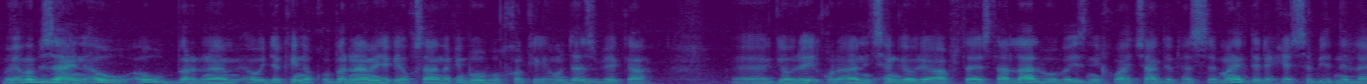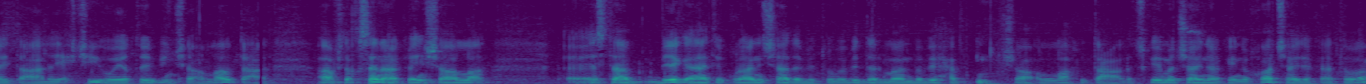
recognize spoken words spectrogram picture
بۆ ئەمە بزانین ئەو ئەو بەرنام ئەوی دەکەین بەرنامە دەکەین قسانەکەین بۆ بۆ خەڵکی هەموو دەست بێکە. گەورەی قورآانی چەند گەوری ئافتا ئێستا لال بۆ بەیزنی خوای چاک دەت هەسە مایک دەرەحێ سەبیێن لای تعاالە یحچی و یطیب إن شاء الله تعالى ئافتا قسە ناکە إن شاء الله ئێستا بێک ئاتی قورانی شا دەبێتەوە بەبێ دەرمان بەبێ حەب ئینشاء الله تعاالە چکەمە چای ناکەین خوا چای دەکاتەوە؟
